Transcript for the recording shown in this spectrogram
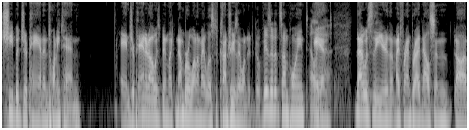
Chiba, Japan in 2010. And Japan had always been like number one on my list of countries I wanted to go visit at some point. Hell yeah. and that was the year that my friend Brad Nelson uh,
